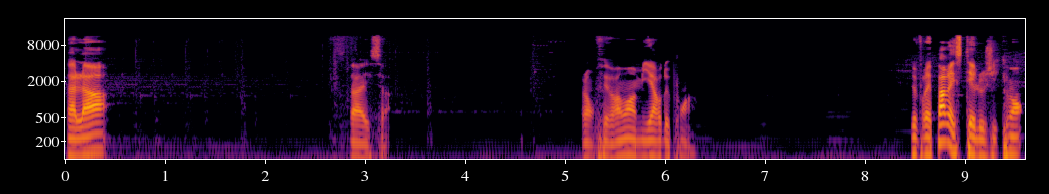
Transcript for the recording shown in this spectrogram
Ça là. Ça et ça. Alors on fait vraiment un milliard de points. devrait pas rester logiquement.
